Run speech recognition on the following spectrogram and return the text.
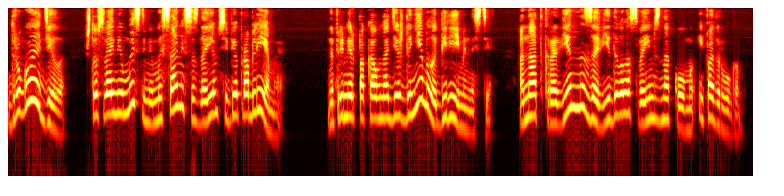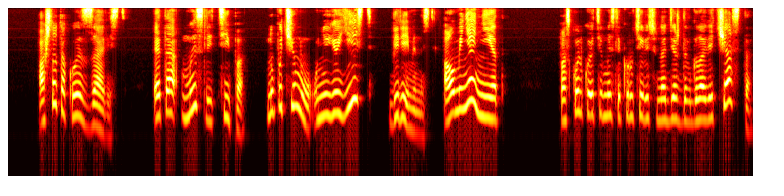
Другое дело, что своими мыслями мы сами создаем себе проблемы. Например, пока у Надежды не было беременности, она откровенно завидовала своим знакомым и подругам. А что такое зависть? Это мысли типа «Ну почему? У нее есть беременность, а у меня нет». Поскольку эти мысли крутились у Надежды в голове часто,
